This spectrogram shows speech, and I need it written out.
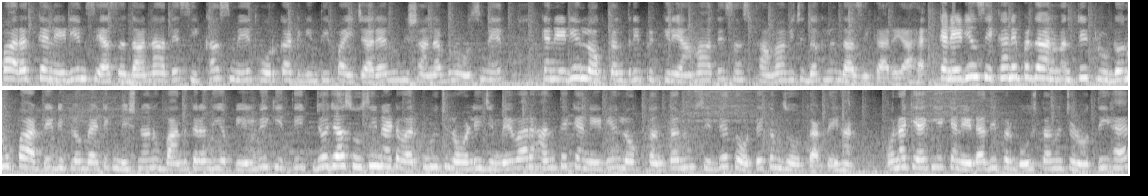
ਭਾਰਤ ਕੈਨੇਡੀਅਨ ਸਿਆਸਤਦਾਨਾਂ ਅਤੇ ਸਿੱਖਾਂ ਸਮੇਤ ਹੋਰ ਘੱਟ ਗਿਣਤੀ ਭਾਈਚਾਰਿਆਂ ਨੂੰ ਨਿਸ਼ਾਨਾ ਬਣਾਉਣ ਸਮੇਤ ਕੈਨੇਡੀਅਨ ਲੋਕਤੰਤਰੀ ਪ੍ਰਕਿਰਿਆਵਾਂ ਅਤੇ ਸੰਸਥਾਵਾਂ ਵਿੱਚ ਦਖਲਅੰਦਾਜ਼ੀ ਕਰ ਰਿਹਾ ਹੈ। ਕੈਨੇਡੀਅਨ ਸਿੱਖਾਂ ਨੇ ਪ੍ਰਧਾਨ ਮੰਤਰੀ ਟਰੂਡੋ ਨੂੰ ਭਾਰਤੀ ਡਿਪਲੋਮੈਟਿਕ ਮਿਸ਼ਨਾਂ ਨੂੰ ਬੰਦ ਕਰਨ ਦੀ ਅਪੀਲ ਵੀ ਕੀਤੀ, ਜੋ ਜਾਸੂਸੀ ਨੈਟਵਰਕ ਨੂੰ ਚਲਾਉਣ ਲਈ ਜ਼ਿੰਮੇਵਾਰ ਹਨ ਤੇ ਕੈਨੇਡੀਅਨ ਲੋਕਤੰਤਰ ਨੂੰ ਸਿੱਧੇ ਤੌਰ ਤੇ ਕਮਜ਼ੋਰ ਕਰਦੇ ਹਨ। ਉਹਨਾਂ ਕਿਹਾ ਕਿ ਇਹ ਕੈਨੇਡਾ ਦੀ ਪ੍ਰਭੂਸ਼ਤਾ ਨੂੰ ਚੁਣੌਤੀ ਹੈ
